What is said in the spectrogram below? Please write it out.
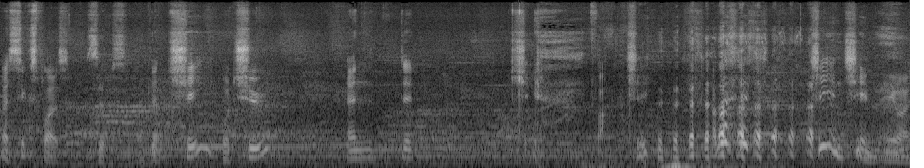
That's six players. Six. The Chi or Chu, and the Chi. Fuck Chi. Chi and Chin. Anyway.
